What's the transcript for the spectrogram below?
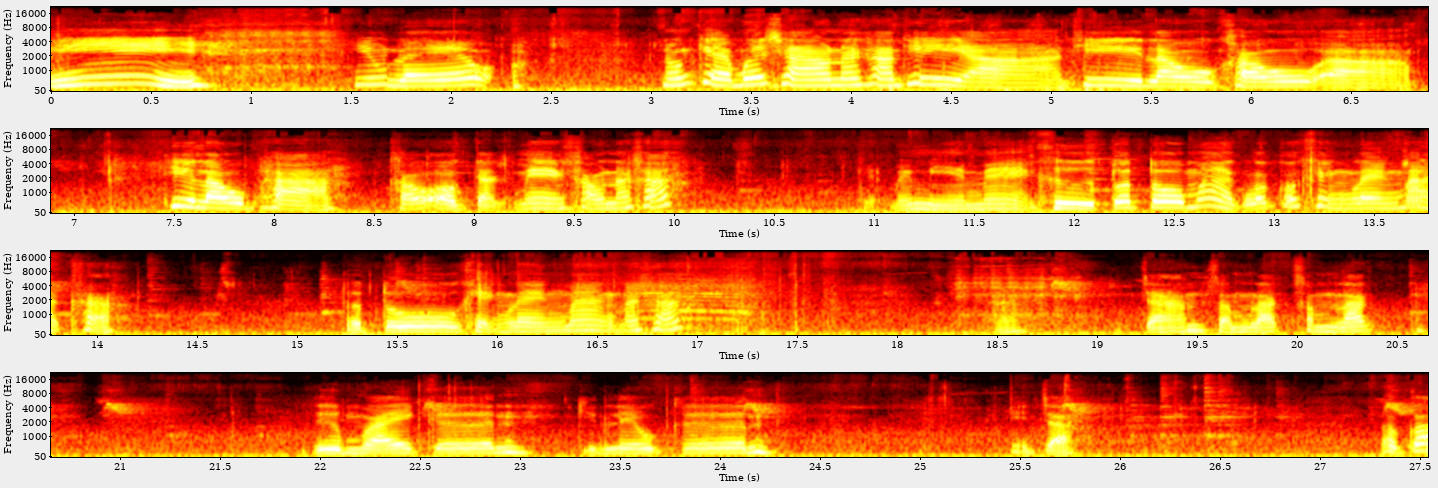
นี่หิวแล้ว น้องแกะเมื่อเช้านะคะที่อ่าที่เราเขาอ่าที่เราผ่าเขาออกจากแม่เขานะคะ แกะไม่มีแม่ คือตัวโตมากแล้วก็แข็งแรงมากค่ะ ตัวโตแข็งแรงมากนะคะะจามสำลักสำลัก ดื่มไวเกิน กินเร็วเกิน นี่จ้ะ แล้วก็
